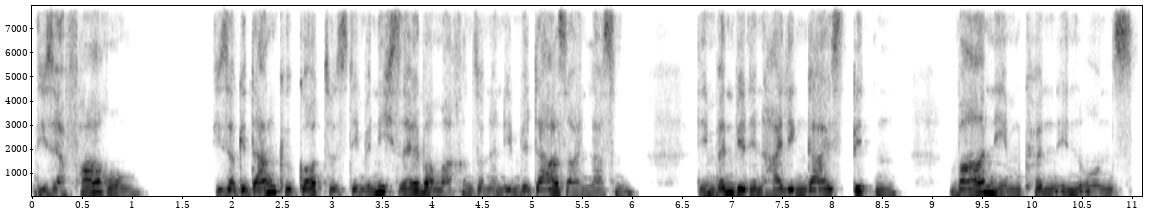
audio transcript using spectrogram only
diese Erfahrung, dieser Gedanke Gottes, den wir nicht selber machen, sondern den wir da sein lassen, den, wenn wir den Heiligen Geist bitten, wahrnehmen können in uns,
